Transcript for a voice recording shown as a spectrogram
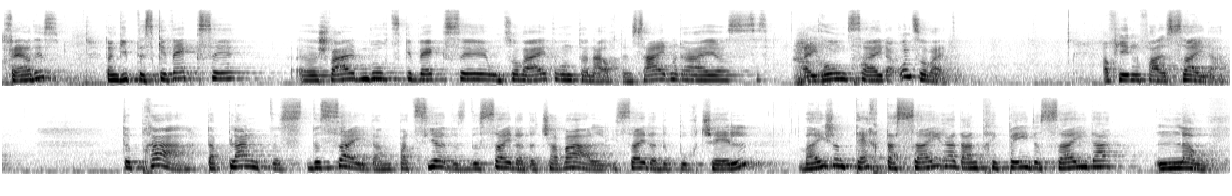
Pferdes. Dann gibt es Gewächse, äh, Schwalbenwurzgewächse und so weiter und dann auch den Seidenreihers, Airongseida und so weiter. Auf jeden Fall Seida. De pra, da plantas de seida, paciadas de seida de chaval e seida de purcel, vejam terta seira d'antripei de seida lauf.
